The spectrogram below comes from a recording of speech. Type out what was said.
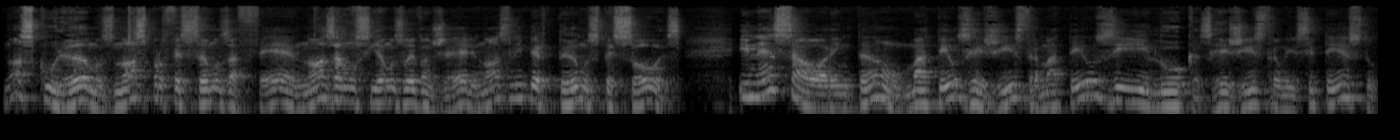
Nós curamos, nós professamos a fé, nós anunciamos o Evangelho, nós libertamos pessoas. E nessa hora, então, Mateus registra, Mateus e Lucas registram esse texto,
